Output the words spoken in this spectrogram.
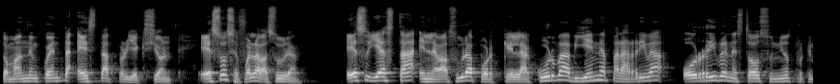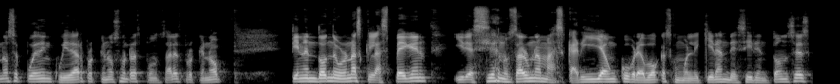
tomando en cuenta esta proyección. Eso se fue a la basura. Eso ya está en la basura porque la curva viene para arriba horrible en Estados Unidos porque no se pueden cuidar, porque no son responsables, porque no tienen dos neuronas que las peguen y deciden usar una mascarilla, un cubrebocas, como le quieran decir. Entonces,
